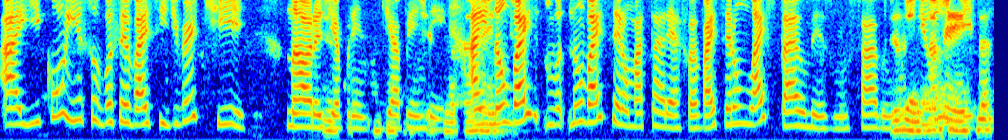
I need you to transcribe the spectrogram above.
aí com isso você vai se divertir na hora de, apre de aprender. Aí não vai, não vai ser uma tarefa, vai ser um lifestyle mesmo, sabe? Um Exatamente. estilo de vida.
